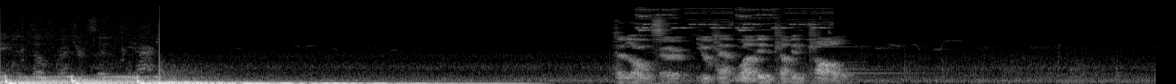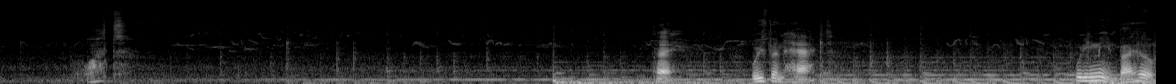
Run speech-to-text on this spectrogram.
agent tells Richardson he actually Hello, sir. You have one incoming call. What? Hey, we've been hacked? What do you mean? By who?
